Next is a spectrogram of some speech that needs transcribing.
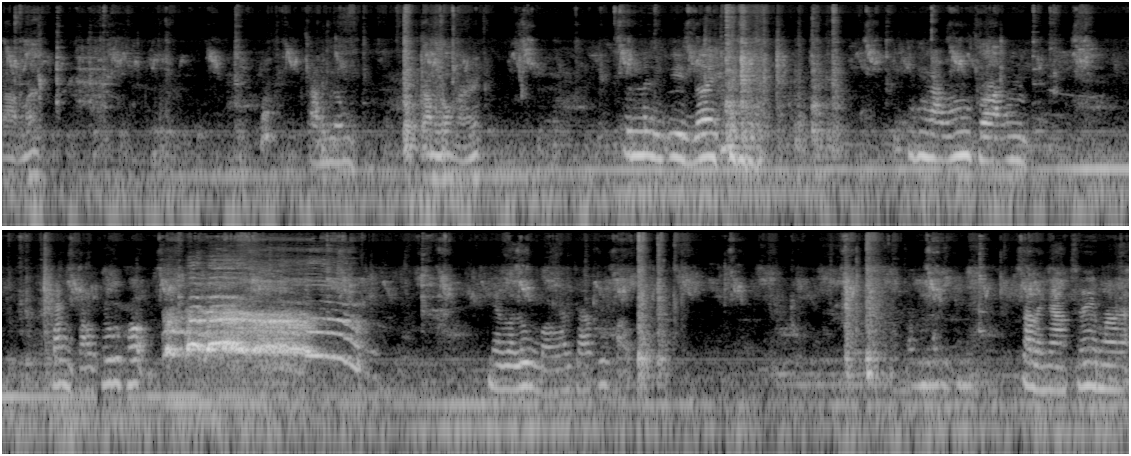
ถามมั้ยทำลงกำลงหายกินมันอิ่มเลยกินหลังสองตั้งเสาซื้อ เขาแม่มาลุงบอกวันเช้าซื้เขาสารยางเซมาละ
